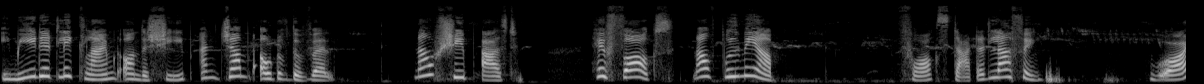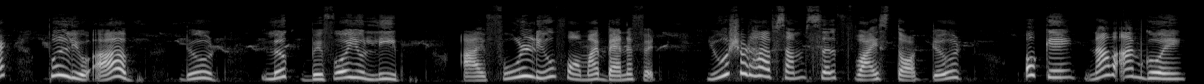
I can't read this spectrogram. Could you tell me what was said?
immediately climbed on the sheep and jumped out of the well. Now Sheep asked, Hey Fox, now pull me up. Fox started laughing. What? Pull you up? Dude, Look before you leap. I fooled you for my benefit. You should have some self wise thought, dude. Okay, now I'm going.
